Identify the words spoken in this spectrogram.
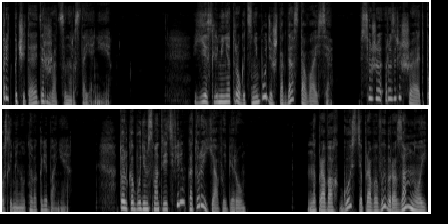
предпочитая держаться на расстоянии. «Если меня трогать не будешь, тогда оставайся все же разрешает после минутного колебания. «Только будем смотреть фильм, который я выберу». На правах гостя право выбора за мной.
